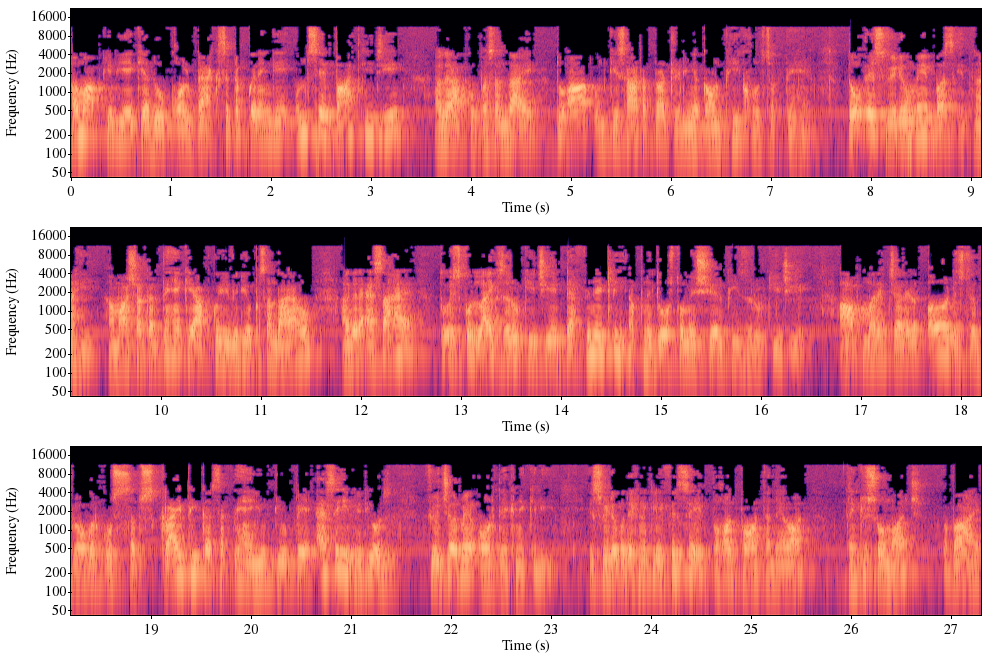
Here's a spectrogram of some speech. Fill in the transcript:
हम आपके लिए एक या दो कॉल बैक सेटअप करेंगे। उनसे बात कीजिए। अगर आपको पसंद आए तो आप उनके साथ अपना ट्रेडिंग अकाउंट भी खोल सकते हैं। तो इस वीडियो में बस इतना ही। हम आशा करते हैं कि आपको ये वीडियो पसंद आया हो। अगर ऐसा है तो इसको लाइक ज़रूर कीजिए। डेफिनेटली अपने दोस्तों में शेयर भी ज़रूर कीजिए। आप हमारे चैनल अ डिजिटल ब्लॉगर को सब्सक्राइब भी कर सकते हैं यूट्यूब पे ऐसे ही वीडियोज़ फ्यूचर में और देखने के लिए। इस वीडियो को देखने के लिए फिर से बहुत बहुत धन्यवाद। Thank you so much bye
